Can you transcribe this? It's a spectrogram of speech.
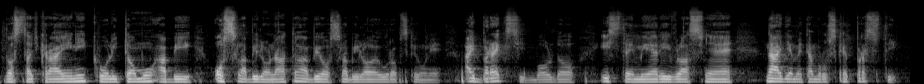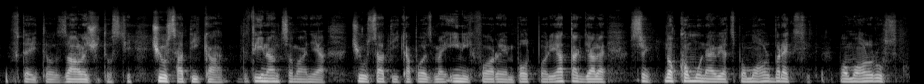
dostať krajiny kvôli tomu, aby oslabilo NATO, aby oslabilo Európske únie. Aj Brexit bol do istej miery vlastne, nájdeme tam ruské prsty v tejto záležitosti. Či už sa týka financovania, či už sa týka povedzme iných fóriem podpory a tak ďalej. No komu najviac pomohol Brexit? Pomohol Rusku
